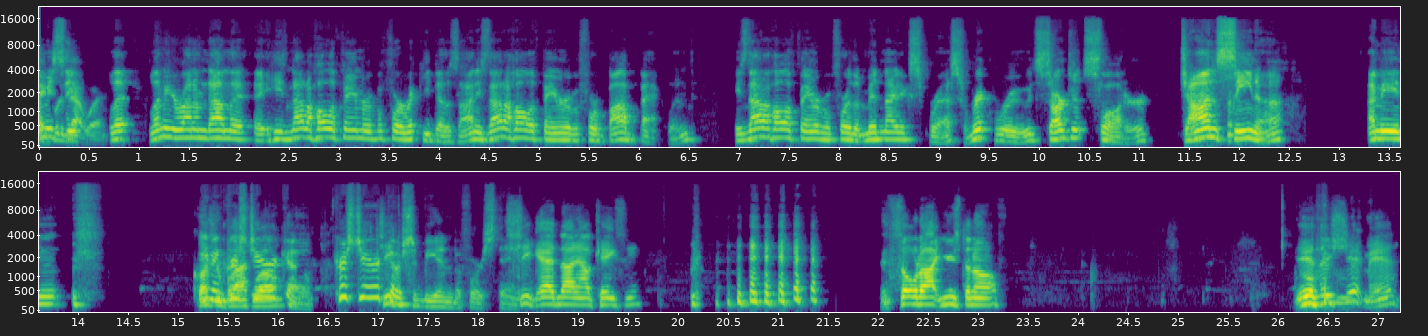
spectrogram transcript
way. me Put see. it that way. Let let me run him down the. uh, He's not a Hall of Famer before Rikidozan. He's not a Hall of Famer before Bob Backlund. He's not a Hall of Famer before the Midnight Express, Rick Rude, Sergeant Slaughter, John Cena. I mean, even Chris Blackwell, Jericho. Chris Jericho Sheik- should be in before Sting. She Sheik Adnan Al-Kaissie. It sold out Houston off. Yeah, no shit, man.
